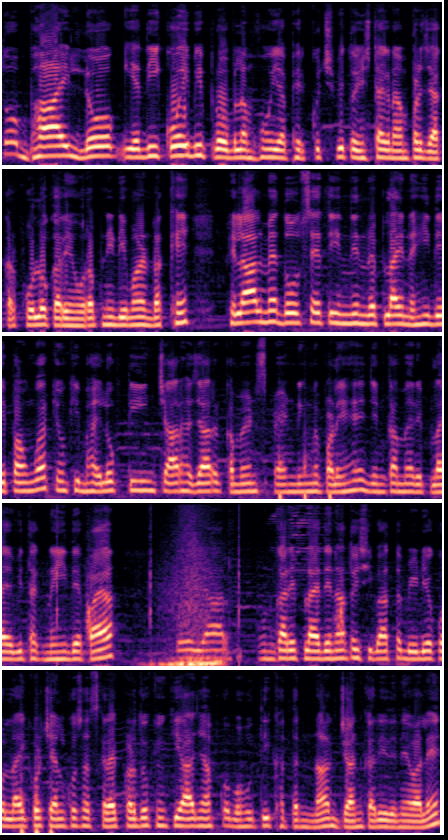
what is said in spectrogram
तो भाई लोग, यदि कोई भी प्रॉब्लम हो या फिर कुछ भी तो इंस्टाग्राम पर जाकर फॉलो करें और अपनी डिमांड रखें। फ़िलहाल मैं दो से तीन दिन रिप्लाई नहीं दे पाऊँगा, क्योंकि भाई लोग तीन चार हज़ार कमेंट्स पेंडिंग में पड़े हैं, जिनका मैं रिप्लाई अभी तक नहीं दे पाया। तो यार, उनका रिप्लाई देना तो इसी बात पर वीडियो को लाइक और चैनल को सब्सक्राइब कर दो, क्योंकि आज आपको बहुत ही खतरनाक जानकारी देने वाले हैं।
